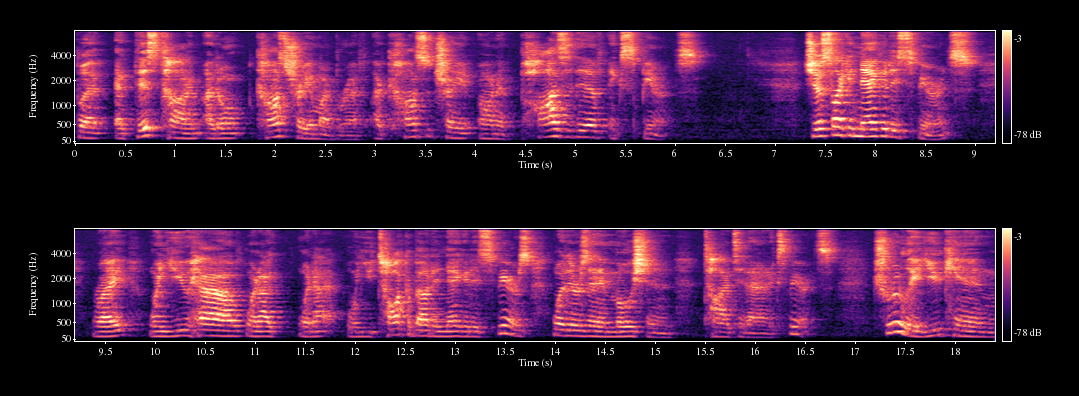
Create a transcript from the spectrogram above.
But at this time, I don't concentrate on my breath. I concentrate on a positive experience. Just like a negative experience, right? When you have, when I, when I, when you talk about a negative experience, well, there's an emotion tied to that experience. Truly, you can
